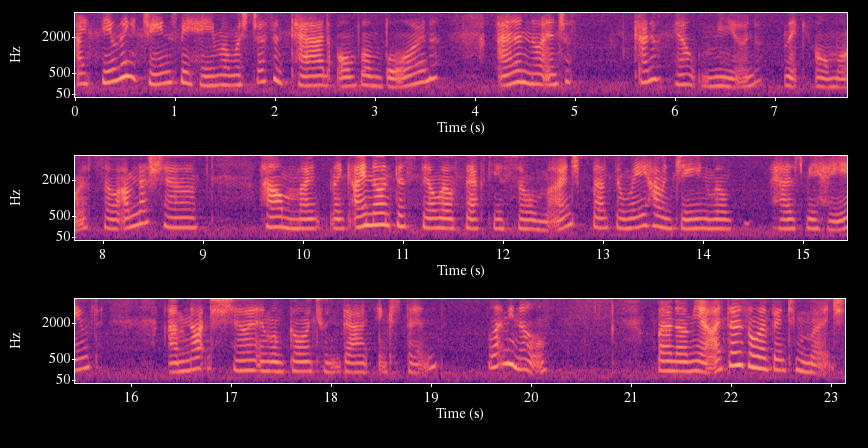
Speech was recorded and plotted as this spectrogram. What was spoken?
I feel like Jane's behavior was just a tad overboard. I don't know, it just kind of felt weird, like almost, so I'm not sure how much, like I know this bill will affect you so much, but the way how Jane will has behaved, I'm not sure it will go to that extent. Let me know. But um, yeah, I thought it was a little bit too much.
